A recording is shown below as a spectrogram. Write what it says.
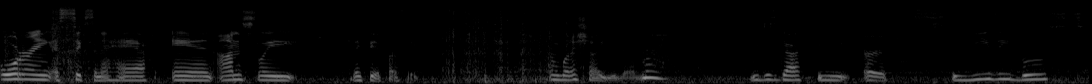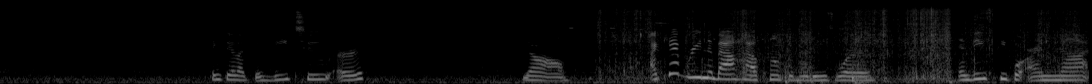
ordering a six and a half, and honestly, they fit perfect. I'm gonna show you them. We just got the Earths, the Yeezy Boost. I think they're like the V2 Earth. Y'all, I kept reading about how comfortable these were, and these people are not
